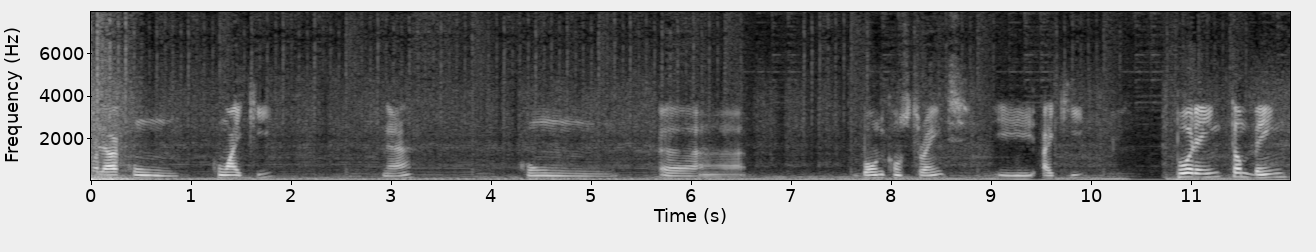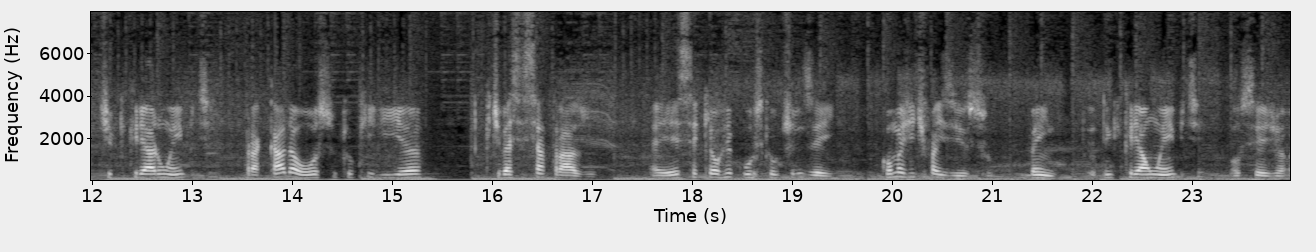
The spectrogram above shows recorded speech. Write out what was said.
Vou olhar com, com iKey, né? Com uh, Bone Constraint e iKey porém também tive que criar um empty para cada osso que eu queria que tivesse esse atraso. É esse que é o recurso que eu utilizei. Como a gente faz isso? Bem, eu tenho que criar um empty, ou seja,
